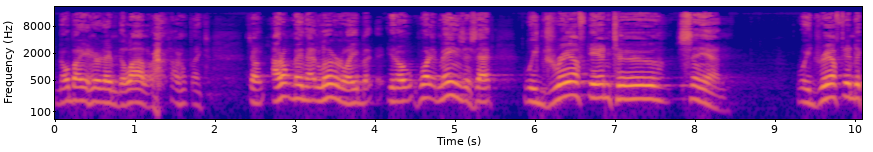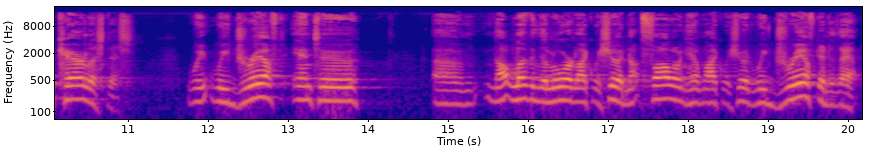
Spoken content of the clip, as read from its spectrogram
Nobody here named Delilah. I don't think so. I don't mean that literally, but you know what it means is that we drift into sin. we drift into carelessness. We, we drift into um, not loving the Lord like we should, not following Him like we should. We drift into that.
